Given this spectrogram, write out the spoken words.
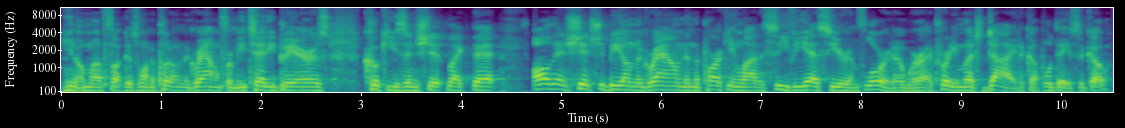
you know, motherfuckers want to put on the ground for me, teddy bears, cookies and shit like that. All that shit should be on the ground in the parking lot of CVS here in Florida, where I pretty much died a couple days ago.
